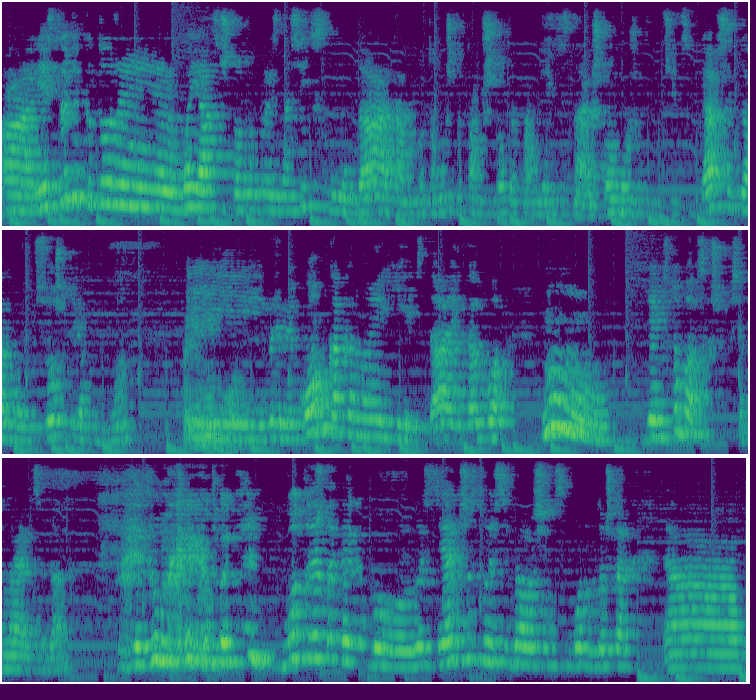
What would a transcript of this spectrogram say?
А, есть люди, которые боятся что-то произносить вслух, да, там, потому что там что-то там, я не знаю, что может случиться. Я всегда говорю все, что я думаю. И прямиком, как оно и есть, да, и как бы, ну, я не 100 баксов, чтобы всем нравится, да. Поэтому, как бы, вот это как бы, то есть я чувствую себя очень свободно, потому что, а,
